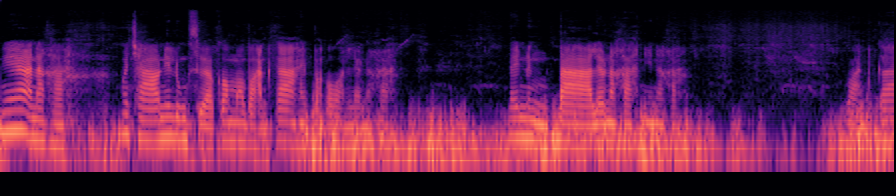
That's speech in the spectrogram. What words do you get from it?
เนี่ยนะคะ เมื่อเช้านี้ลุงเสือก็มาหวานก้าให้ป้าออนแล้วนะคะ ได้หนึ่งตาแล้วนะคะ นี่นะคะ หวานก้า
